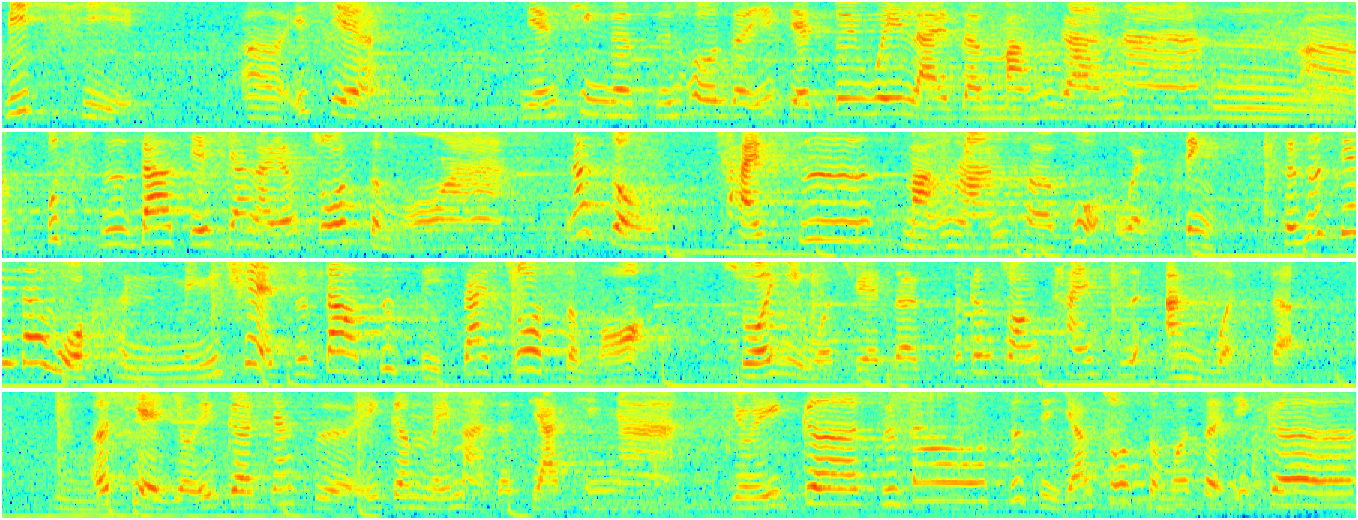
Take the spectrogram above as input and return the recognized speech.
比起呃一些年轻的时候的一些对未来的茫然啊，嗯啊、呃，不知道接下来要做什么啊，那种才是茫然和不稳定。可是现在我很明确知道自己在做什么，所以我觉得这个状态是安稳的，嗯、而且有一个这样子一个美满的家庭啊，有一个知道自己要做什么的一个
